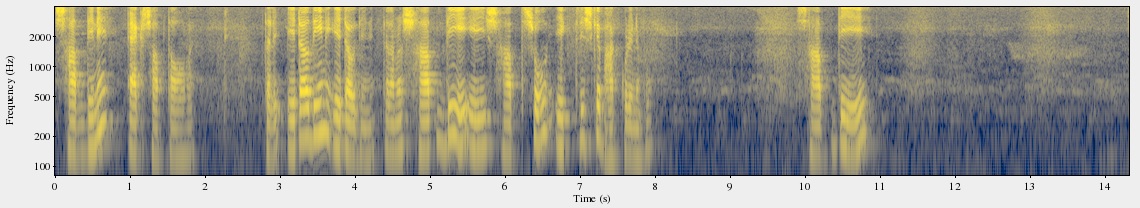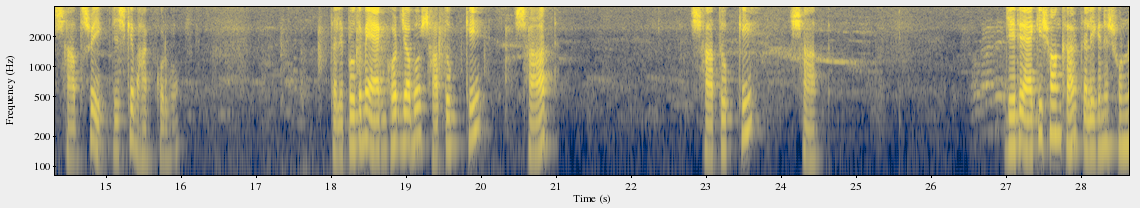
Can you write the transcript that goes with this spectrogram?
সাত দিনে এক সপ্তাহ হয়। তাহলে এটাও দিন এটাও দিন। তাহলে আমরা সাত দিয়ে এই সাতশো একত্রিশকে ভাগ করে নেব। সাত দিয়ে সাতশো একত্রিশকে ভাগ করব। তাহলে প্রথমে এক ঘর যাব, সাতককে সাত সাতককে সাত। যেহেতু একই সংখ্যা, তাহলে এখানে শূন্য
